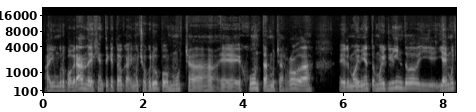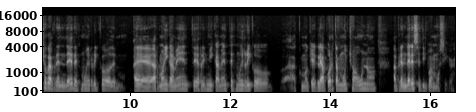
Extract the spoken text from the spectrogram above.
Hay un grupo grande de gente que toca, hay muchos grupos, muchas eh, juntas, muchas rodas. El movimiento es muy lindo y, hay mucho que aprender, es muy rico de- eh, armónicamente, rítmicamente, es muy rico, ah, como que le aporta mucho a uno aprender ese tipo de música.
